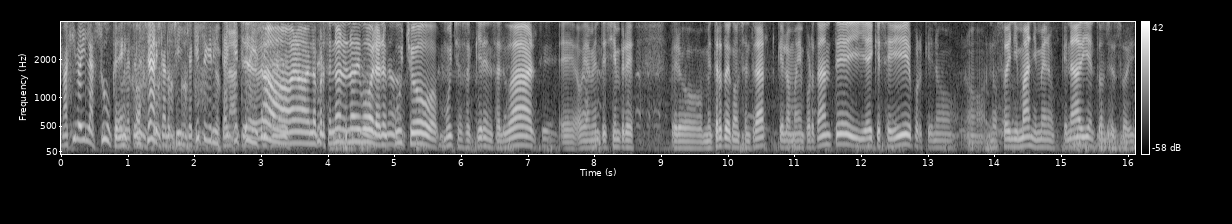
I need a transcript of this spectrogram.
Imagino ahí la azúcar, que te cerca los hinchas, ¿qué te gritan? ¿Qué te dicen? No, no, en lo personal no, de bola, no, escucho, muchos se quieren saludar, eh, obviamente siempre, pero me trato de concentrar, que es lo más importante, y hay que seguir porque no, no, soy ni más ni menos que nadie, entonces soy,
